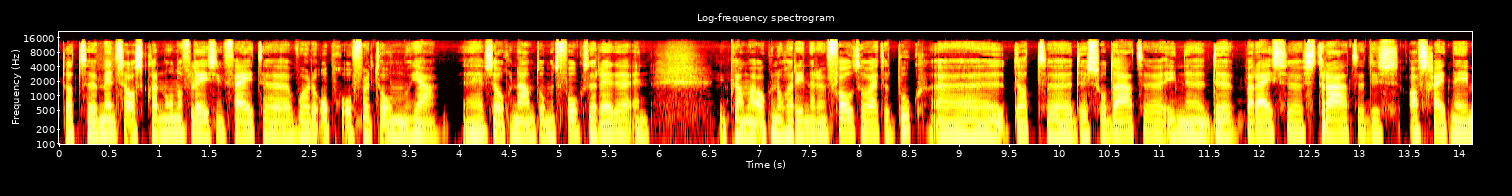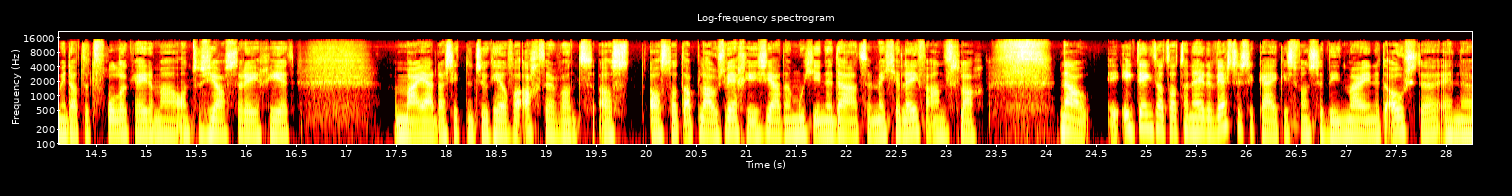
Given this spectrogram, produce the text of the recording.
dat uh, mensen als kanonnenvlees in feite worden opgeofferd om, ja, hè, zogenaamd om het volk te redden. En ik kan me ook nog herinneren een foto uit het boek... Uh, dat de soldaten in de Parijse straten dus afscheid nemen... dat het volk helemaal enthousiast reageert. Maar ja, daar zit natuurlijk heel veel achter. Want als, als dat applaus weg is, ja, dan moet je inderdaad met je leven aan de slag. Nou, ik denk dat dat een hele westerse kijk is van Sabine. Maar in het oosten, en uh,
